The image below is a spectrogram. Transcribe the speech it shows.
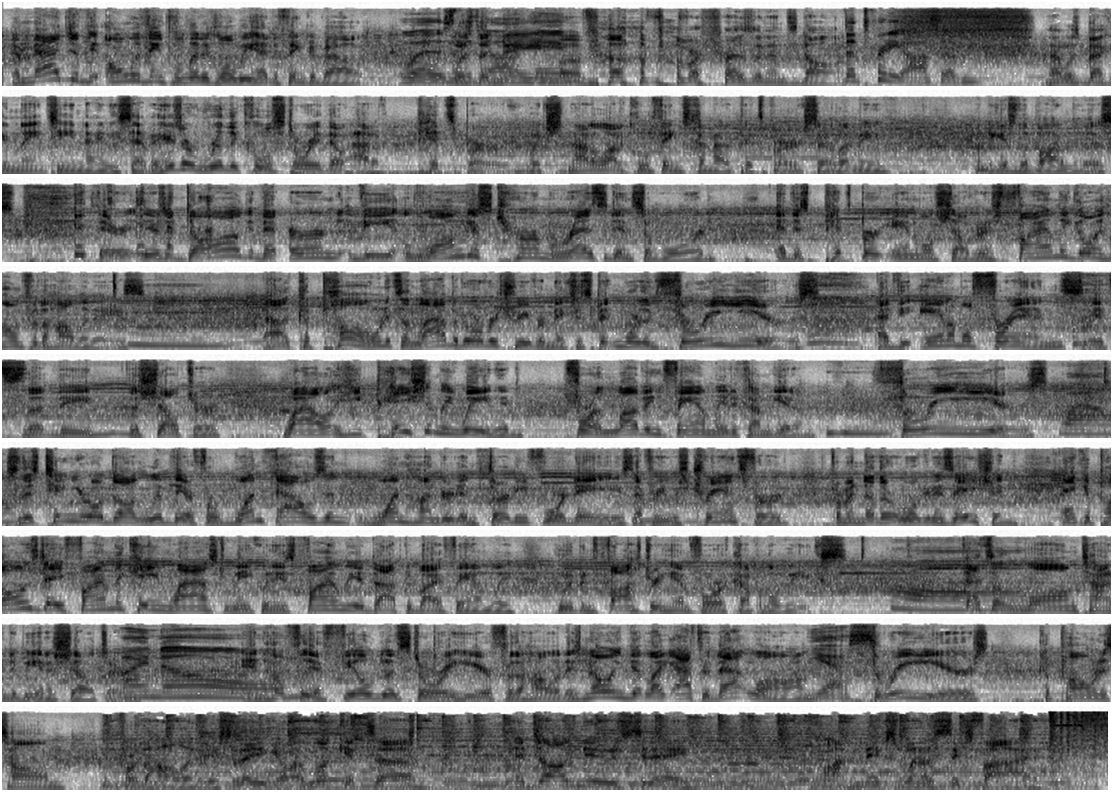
Imagine the only thing political we had to think about Was was the the, name, name? Of, of our president's dog. That's pretty awesome. That was back in 1997. Here's a really cool story though out of Pittsburgh, which not a lot of cool things come out of Pittsburgh. So let me let me get to the bottom of this. There, there's a dog that earned the longest term residence award at this Pittsburgh animal shelter and is finally going home for the holidays. Uh, Capone, it's a Labrador Retriever mix. It spent more than three years at the Animal Friends, it's the, the, the shelter, while he patiently waited for a loving family to come get him. Three years. Wow. So this 10 year old dog lived there for 1,134 days after he was transferred from another organization. And Capone's day finally came last week when he was finally adopted by a family who had been fostering him for a couple of weeks. Aww. That's a long time to be in a shelter. I know. And hopefully a feel good story here for the holidays, knowing that like after that long, Yes. three years, Capone is home for the holidays. So there you go. A look at uh, at dog news today on Mix 1065.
